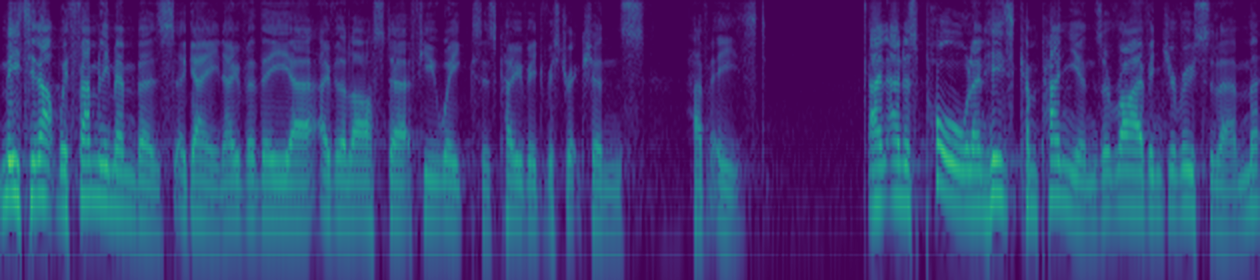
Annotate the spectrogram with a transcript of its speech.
meeting up with family members again over the, uh, over the last uh, few weeks as COVID restrictions have eased. And, and as Paul and his companions arrive in Jerusalem,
